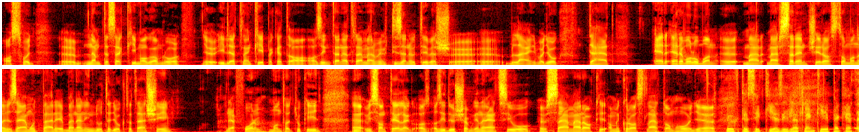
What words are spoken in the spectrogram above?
az, hogy nem teszek ki magamról illetlen képeket az internetre, mert mondjuk 15 éves lány vagyok, tehát erre, erre valóban már, már szerencsére azt tudom mondani, hogy az elmúlt pár évben elindult egy oktatási reform, mondhatjuk így, viszont tényleg az, az idősebb generáció számára, amikor azt látom, hogy... Ők teszik ki az illetlen képeket.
